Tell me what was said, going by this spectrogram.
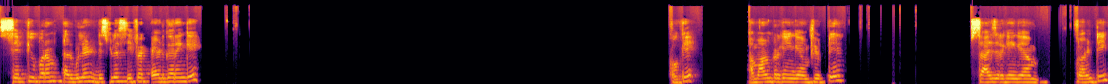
सेप के ऊपर हम टर्बुलेंट डिस्प्लेस इफ़ेक्ट ऐड करेंगे। ओके अमाउंट रखेंगे हम 15 साइज़ रखेंगे हम 20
